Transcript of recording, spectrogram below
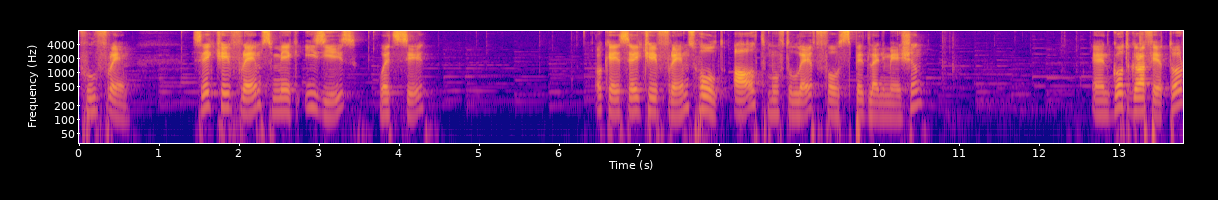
full frame. Select keyframes make easies let's see Okay, select keyframes, hold Alt, move to left for speed animation. And go to graph editor.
